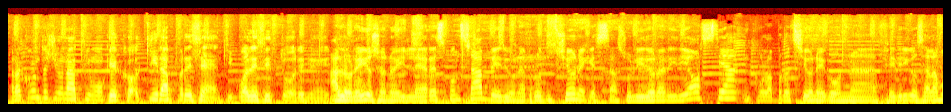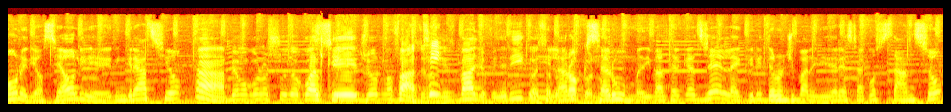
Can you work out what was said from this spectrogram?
raccontaci un attimo che co- chi rappresenti, quale settore prima di tutto. Allora, io sono il responsabile di una produzione che sta sui litorali di Ostia in collaborazione con eh, Federico Salamone di Ostia Oli, ringrazio. Ah, abbiamo conosciuto qualche giorno fa, se Sì. non mi sbaglio, Federico è E stato la Rockstar Room di Walter Gazzella e il grid principale di Teresa Costanzo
